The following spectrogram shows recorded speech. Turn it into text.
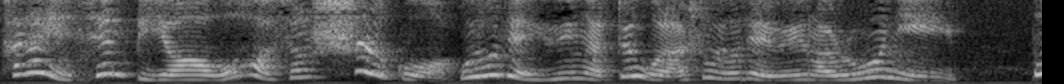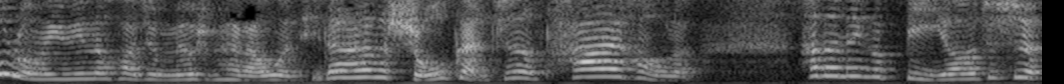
他家眼线笔哦，我好像试过，我有点晕哎，对我来说有点晕了。如果你不容易晕的话就没有什么太大问题，但是它的手感真的太好了，它的那个笔哦，就是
